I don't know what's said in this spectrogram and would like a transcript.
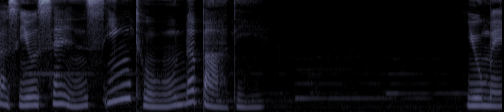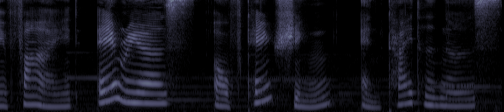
As you sense into the body. You may find areas of tension and tightness.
